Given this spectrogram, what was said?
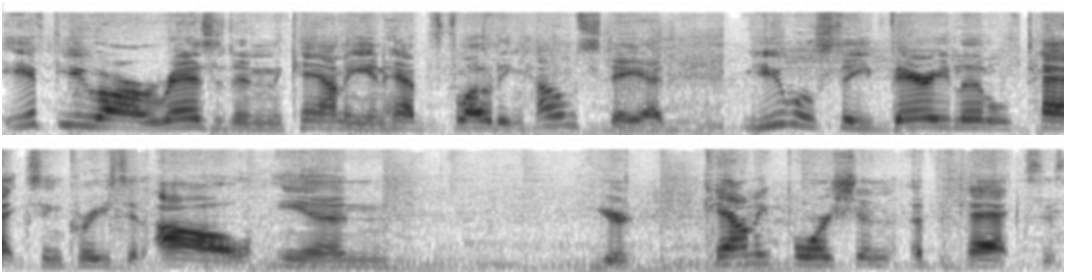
If you are a resident in the county and have a floating homestead, you will see very little tax increase at all in your county portion of the taxes.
